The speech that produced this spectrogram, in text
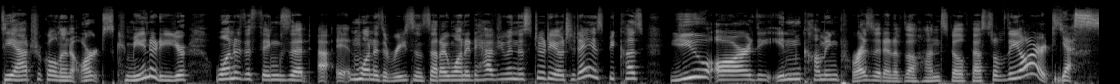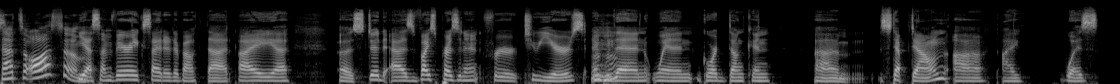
theatrical and arts community. You're one of the things that, uh, and one of the reasons that I wanted to have you in the studio today is because you are the incoming president of the Huntsville Festival of the Arts. Yes. that's awesome. Yes, I'm very excited about that. I uh, uh, stood as vice president for two years, and then when Gord Duncan um, stepped down, uh, I was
